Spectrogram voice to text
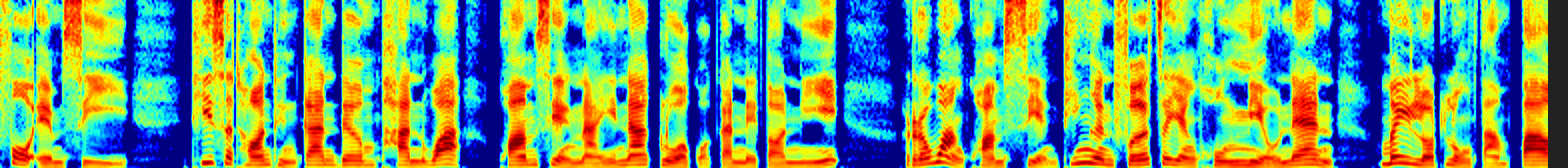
FOMC ที่สะท้อนถึงการเดิมพันว่าความเสี่ยงไหนน่ากลัวกว่ากันในตอนนี้ ระหว่างความเสี่ยงที่เงินเฟ้อจะยังคงเหนียวแน่น ไม่ลดลงตามเป้า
